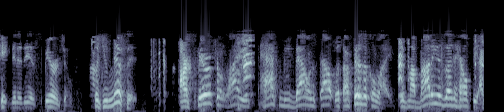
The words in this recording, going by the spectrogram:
kick than it is spiritual. But you miss it. Our spiritual life has to be balanced out with our physical life. If my body is unhealthy, I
